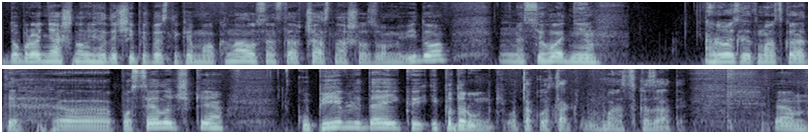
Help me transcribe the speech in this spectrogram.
Доброго дня, шановні глядачі і підписники мого каналу. Це настав час нашого з вами відео. Сьогодні розгляд, можна сказати, е, посилочки, купівлі деякої і подарунки. Отак, ось так можна сказати. Ем,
